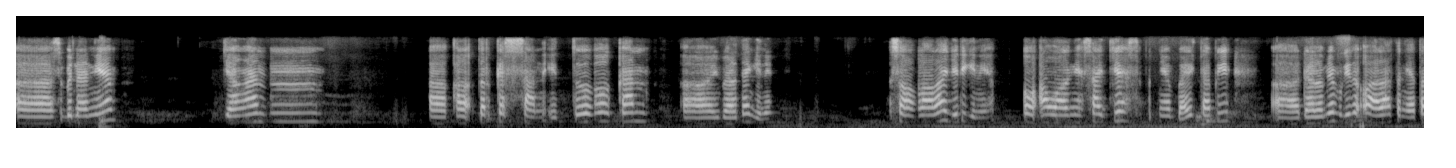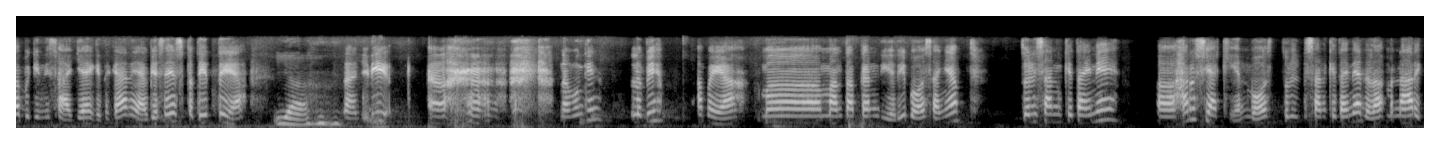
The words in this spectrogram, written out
uh, sebenarnya jangan uh, kalau terkesan itu kan uh, ibaratnya gini seolah-olah jadi gini oh awalnya saja sepertinya baik tapi uh, dalamnya begitu oh alah ternyata begini saja gitu kan ya biasanya seperti itu ya. Iya. Nah jadi uh, nah mungkin lebih apa ya memantapkan diri bahwasanya tulisan kita ini uh, harus yakin bahwa tulisan kita ini adalah menarik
